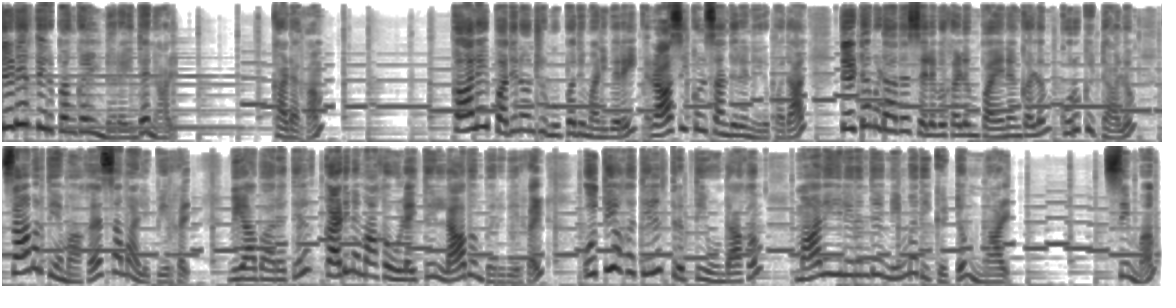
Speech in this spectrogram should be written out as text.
திடீர் திருப்பங்கள் நிறைந்த நாள். கடகம் காலை பதினொன்று முப்பது மணி வரை ராசிக்குள் சந்திரன் இருப்பதால் திட்டமிடாத செலவுகளும் பயணங்களும் குறுக்கிட்டாலும் சாமர்த்தியமாக சமாளிப்பீர்கள். வியாபாரத்தில் கடினமாக உழைத்து லாபம் பெறுவீர்கள். உத்தியோகத்தில் திருப்தி உண்டாகும். மாலையிலிருந்து நிம்மதி கிட்டும் நாள். சிம்மம்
